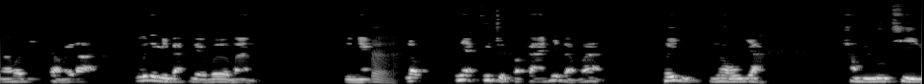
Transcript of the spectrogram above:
มาพอดีทำไม่ได้ก็จะมี back lever บ้างอย่างเงี้ยเออเราเนี่ยคือจุดประกายที่แบบว่าเฮ้ยเราอยากทำ routine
